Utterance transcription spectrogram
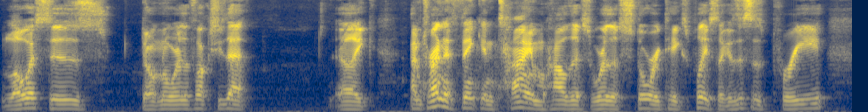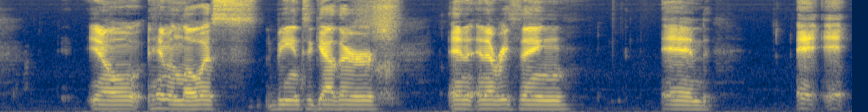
Lois is don't know where the fuck she's at. Like I'm trying to think in time how this where the story takes place. Like is this is pre you know, him and Lois being together and and everything and it, it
